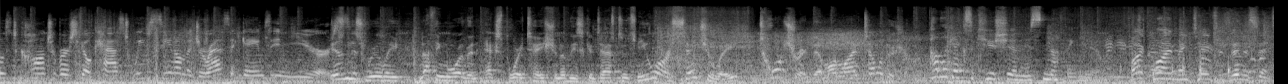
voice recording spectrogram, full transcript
Most controversial cast we've seen on the Jurassic Games in years. Isn't this really nothing more than exploitation of these contestants? You are essentially torturing them on live television. Public execution is nothing new. My client maintains his innocence.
